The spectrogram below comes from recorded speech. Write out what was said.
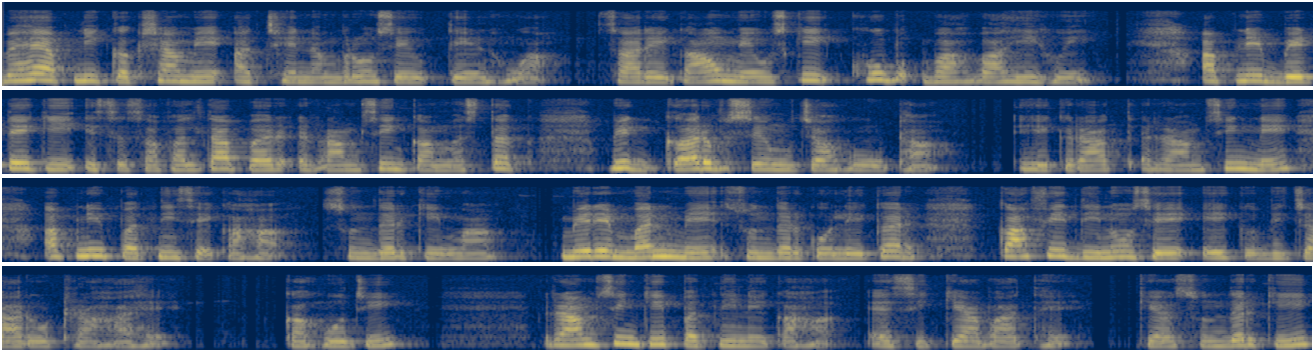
वह अपनी कक्षा में अच्छे नंबरों से उत्तीर्ण हुआ। सारे गाँव में उसकी खूब वाहवाही हुई। अपने बेटे की इस सफलता पर राम सिंह का मस्तक भी गर्व से ऊँचा हो उठा। एक रात राम सिंह ने अपनी पत्नी से कहा, सुंदर की माँ मेरे मन में सुंदर को लेकर काफ़ी दिनों से एक विचार उठ रहा है। कहो जी, राम सिंह की पत्नी ने कहा, ऐसी क्या बात है? क्या सुंदर की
